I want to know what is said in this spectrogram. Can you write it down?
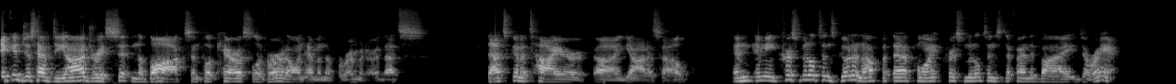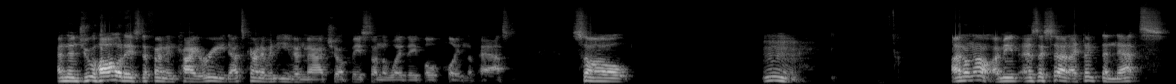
they can just have DeAndre sit in the box and put Caris LeVert on him in the perimeter. That's that's going to tire uh, Giannis out. And I mean, Khris Middleton's good enough, but at that point, Khris Middleton's defended by Durant. And then Jrue Holiday's defending Kyrie. That's kind of an even matchup based on the way they both played in the past. So, mm, I don't know. I mean, as I said, I think the Nets,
